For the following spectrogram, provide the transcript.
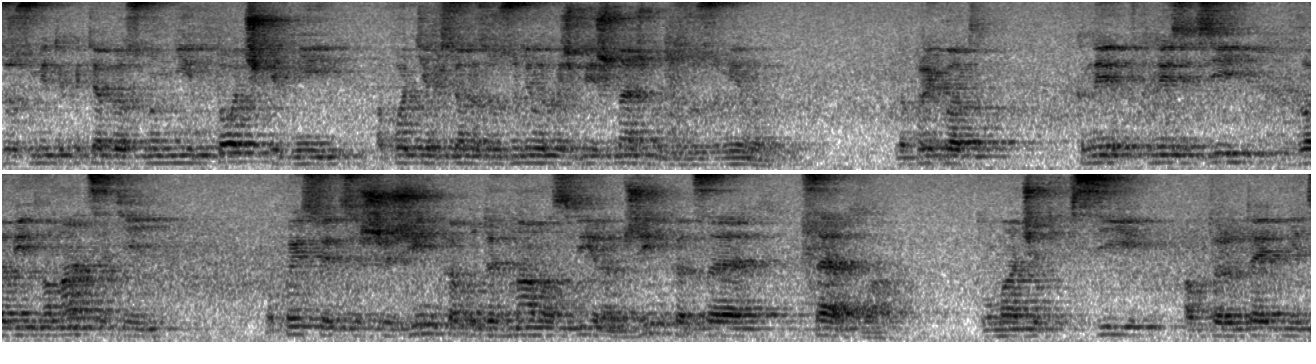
зрозуміти хоча б основні точки в ній, а потім все не зрозуміло, хоч більш-менш буде зрозумілим. Наприклад, в книзі цій, в главі 12 описується, що жінка буде гнана звірем. Жінка це церква. Тлумачать всі авторитетні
